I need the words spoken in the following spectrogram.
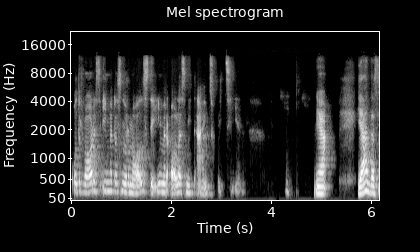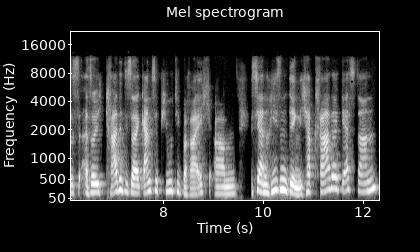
oder war es immer das Normalste, immer alles mit einzubeziehen? Ja, ja, das ist, also ich, gerade dieser ganze Beauty-Bereich ähm, ist ja ein Riesending. Ich habe gerade gestern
